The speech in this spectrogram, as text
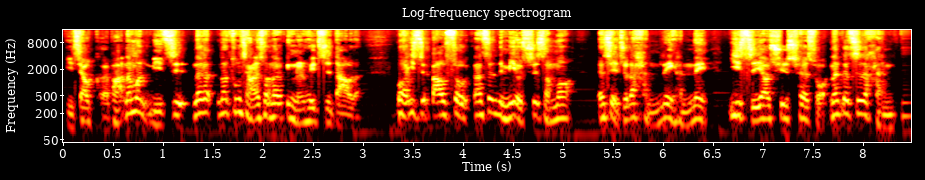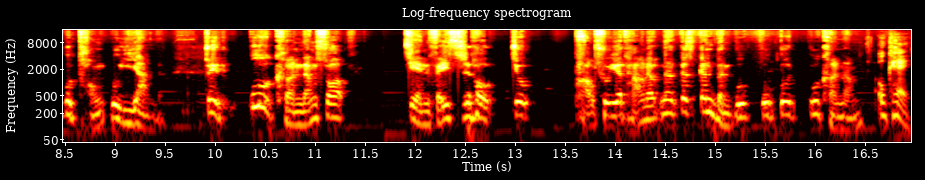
比较可怕。那么你是那个那通常来说，那个病人会知道的。哇，一直暴瘦，但是你没有吃什么，而且觉得很累很累，一直要去厕所，那个是很不同不一样的。所以不可能说减肥之后就跑出一个糖尿，那个根本不不不不可能。OK，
